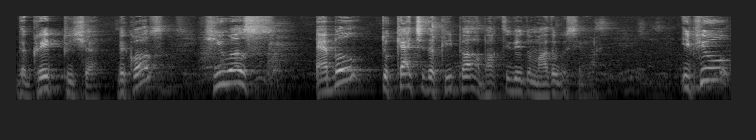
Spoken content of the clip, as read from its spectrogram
the great preacher because he was able to catch the kripa of Bhaktivedanta Madhav Goswami. If you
